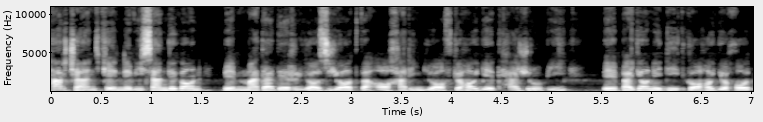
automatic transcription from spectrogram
هرچند که نویسندگان به مدد ریاضیات و آخرین یافته های تجربی به بیان دیدگاه های خود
